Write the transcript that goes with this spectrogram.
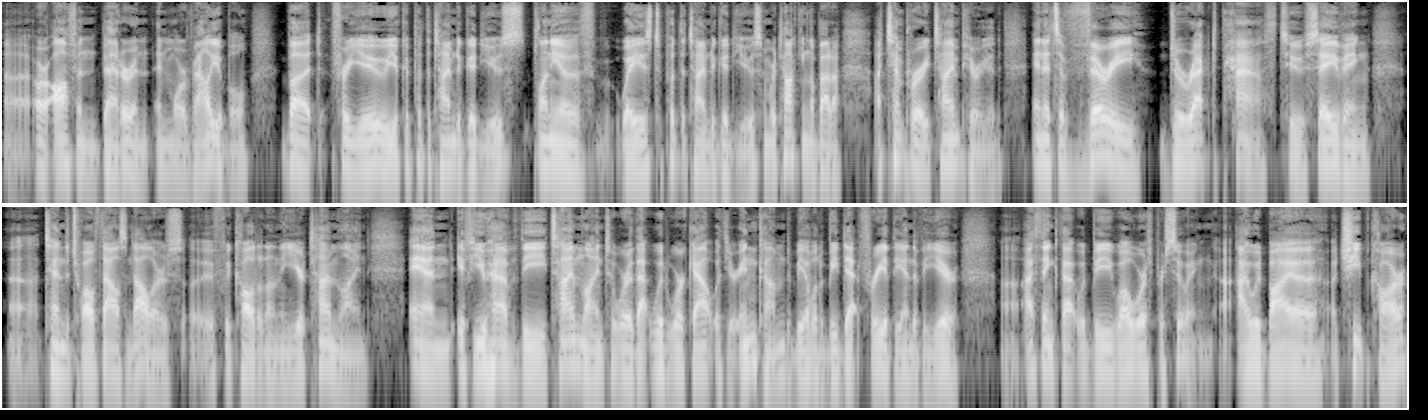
uh, are often better and, and more valuable. But for you, you could put the time to good use. Plenty of ways to put the time to good use, and we're talking about a, a temporary time period, and it's a very direct path to saving uh, ten to twelve thousand dollars uh, if we called it on a year timeline. And if you have the timeline to where that would work out with your income to be able to be debt free at the end of a year, uh, I think that would be well worth pursuing. I would buy a, a cheap car,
